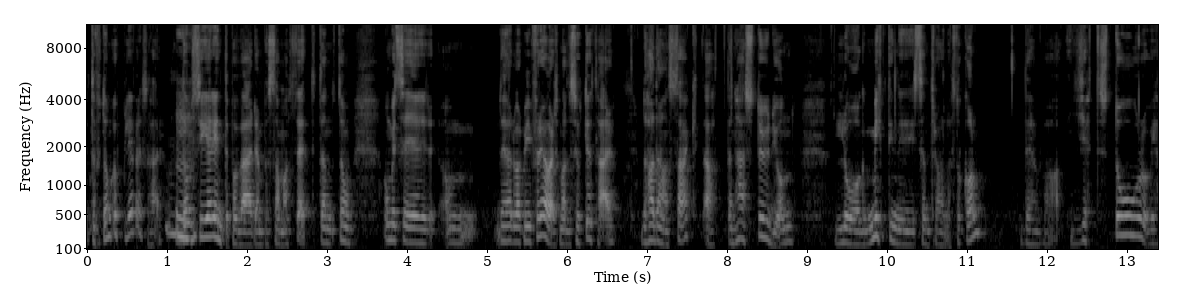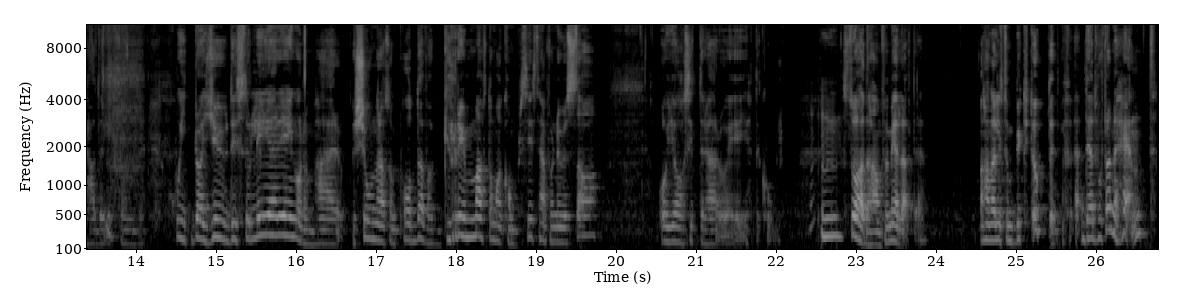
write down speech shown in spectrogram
Utan för de upplever det så här. Mm. De ser inte på världen på samma sätt. Utan de, om vi säger, om det hade varit min förövare som hade suttit här. Då hade han sagt att den här studion låg mitt inne i centrala Stockholm. Den var jättestor och vi hade liksom skitbra ljudisolering och de här personerna som poddar var grymmast. De kom precis hem från USA. Och jag sitter här och är jättecool. Mm. Så hade han förmedlat det. Han har liksom byggt upp det. Det hade fortfarande hänt.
